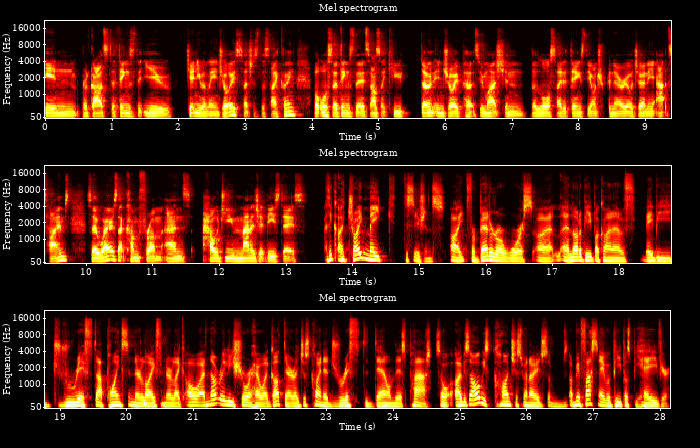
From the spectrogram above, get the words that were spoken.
in regards to things that you genuinely enjoy, such as the cycling, but also things that it sounds like you don't enjoy too much in the law side of things, the entrepreneurial journey at times. So where does that come from and how do you manage it these days? I think I try make decisions. I, for better or worse, uh, a lot of people kind of maybe drift at points in their life, and they're like, "Oh, I'm not really sure how I got there. I just kind of drifted down this path." So I was always conscious when I was. I've been fascinated with people's behavior,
